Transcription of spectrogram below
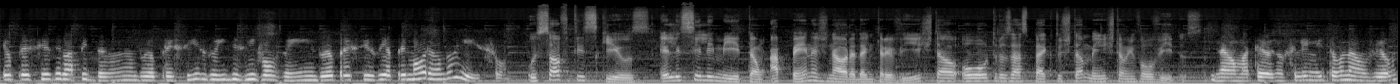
eu preciso ir lapidando, eu preciso ir desenvolvendo, eu preciso ir aprimorando isso. Os soft skills, eles se limitam apenas na hora da entrevista ou outros aspectos também estão envolvidos? Não, Matheus, não se limitam não, viu?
